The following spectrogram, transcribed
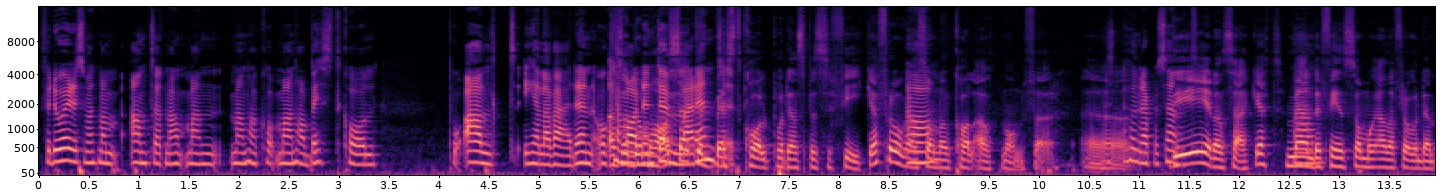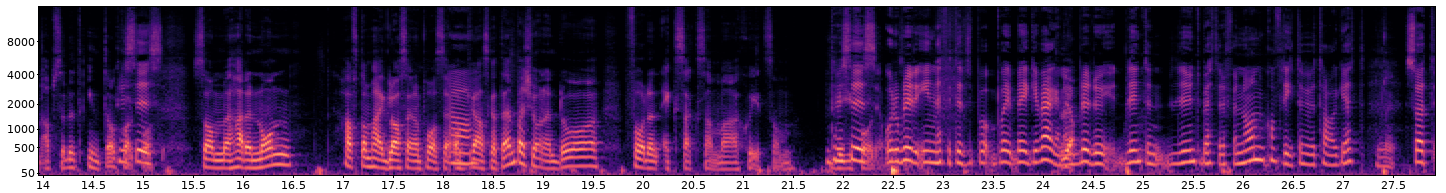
För då är det som att man antar att man, man, man, har, man har bäst koll på allt i hela världen och kan Alltså vara de den har säkert dömaren bäst typ. koll på den specifika frågan Ja. som de call out någon för. Eh, 100%. Det är den säkert. Men Ja. det finns så många andra frågor den absolut inte har koll Precis. på. Som hade någon haft de här glasögonen på sig Ja. och granskat den personen då får den exakt samma skit som Precis, och då blir det ineffektivt på, bägge vägarna. Ja. Då blir det, blir inte, blir inte bättre för någon konflikt överhuvudtaget. Nej. Så att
